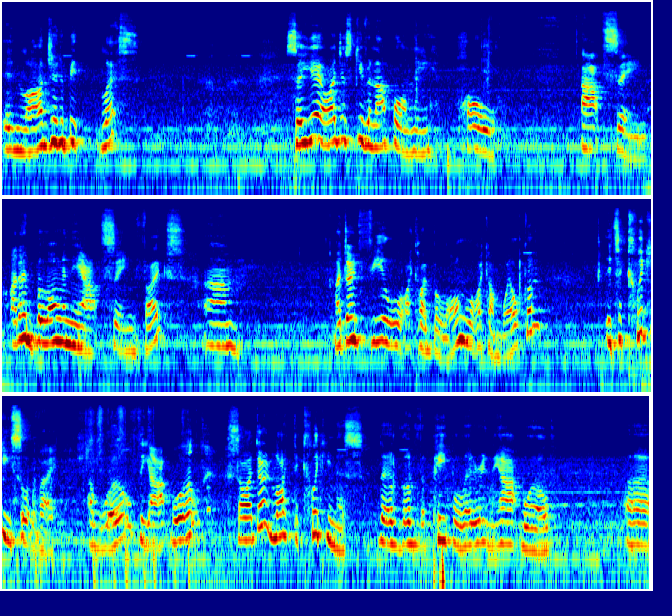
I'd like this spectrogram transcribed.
enlarge it a bit less. So yeah, I just given up on the whole art scene. I don't belong in the art scene, folks. Um, I don't feel like I belong, like I'm welcome. It's a clicky sort of a, a world, the art world. So I don't like the clickiness of, of the people that are in the art world. Uh,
